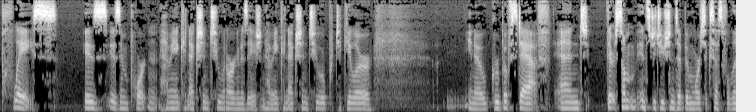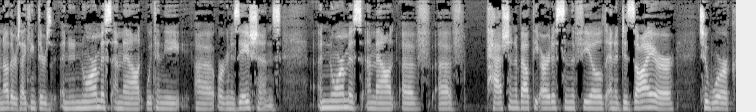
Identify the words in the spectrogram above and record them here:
place is is important. Having a connection to an organization having a connection to a particular you know group of staff. And there's some institutions have been more successful than others. I think there's an enormous amount within the uh, organizations, enormous amount of, of passion about the artists in the field and a desire to work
